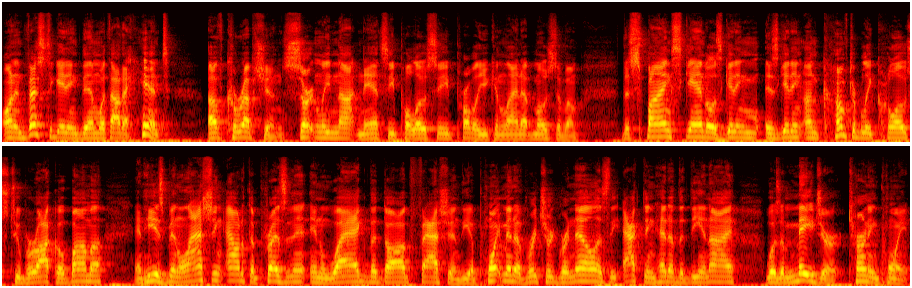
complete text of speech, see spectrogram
on investigating them without a hint of corruption. Certainly not Nancy Pelosi. Probably you can line up most of them. The spying scandal is getting is getting uncomfortably close to Barack Obama, and he has been lashing out at the president in wag the dog fashion. The appointment of Richard Grenell as the acting head of the DNI was a major turning point.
